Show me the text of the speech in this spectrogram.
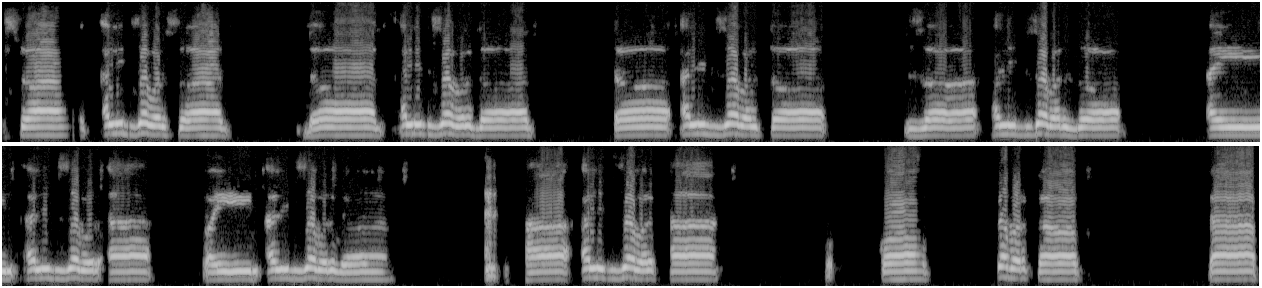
صاد ألف جبر صاد ضاد ألف جبر ضاد تا ألف جبر تا زا ألف جبر زا عين ألف جبر آ وعين ألف جبر غا ها ألف جبر آ قاف زبر كاف كاف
